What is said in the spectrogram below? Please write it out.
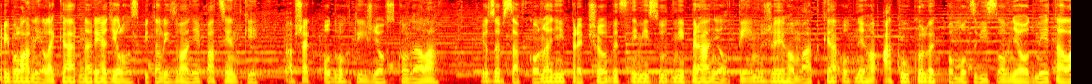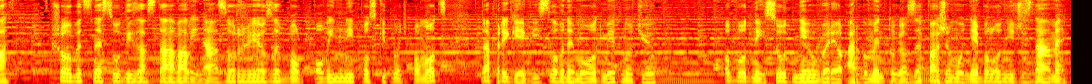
Privolaný lekár nariadil hospitalizovanie pacientky, avšak po dvoch týždňoch skonala. Jozef sa v konaní pred všeobecnými súdmi bránil tým, že jeho matka od neho akúkoľvek pomoc výslovne odmietala. Všeobecné súdy zastávali názor, že Jozef bol povinný poskytnúť pomoc napriek jej výslovnému odmietnutiu. Obvodný súd neuveril argumentu Jozefa, že mu nebolo nič známe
